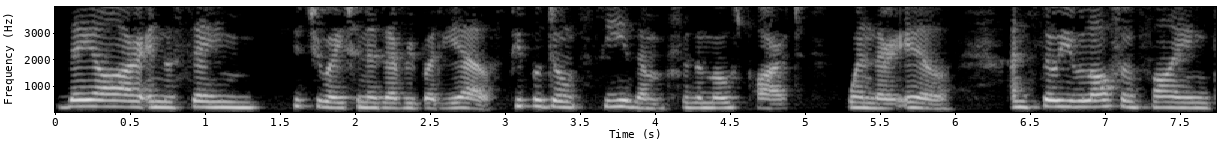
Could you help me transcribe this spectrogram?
they are in the same situation as everybody else. People don't see them for the most part when they're ill. And so you will often find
